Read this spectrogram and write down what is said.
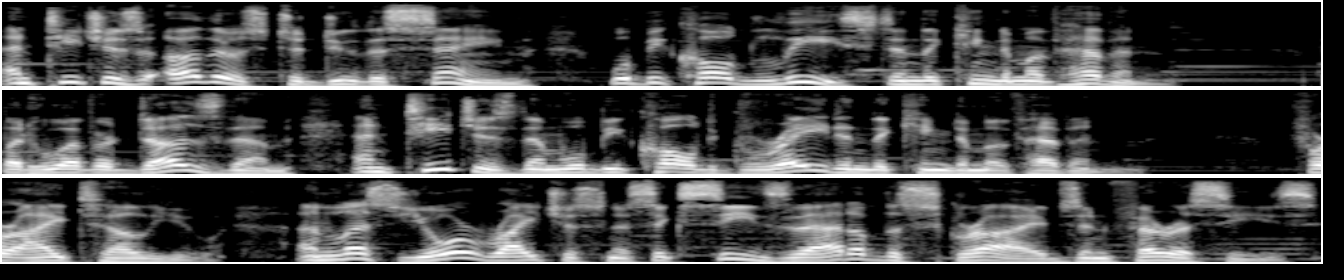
and teaches others to do the same will be called least in the kingdom of heaven. But whoever does them and teaches them will be called great in the kingdom of heaven. For I tell you, unless your righteousness exceeds that of the scribes and Pharisees,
